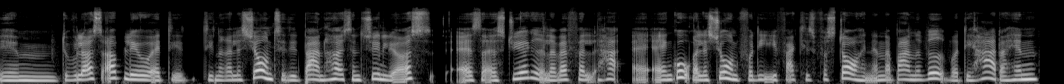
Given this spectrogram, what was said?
Øhm, du vil også opleve, at dit, din relation til dit barn højst sandsynligt også altså er styrket, eller i hvert fald har, er, er en god relation, fordi I faktisk forstår hinanden, og barnet ved, hvor de har derhen.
